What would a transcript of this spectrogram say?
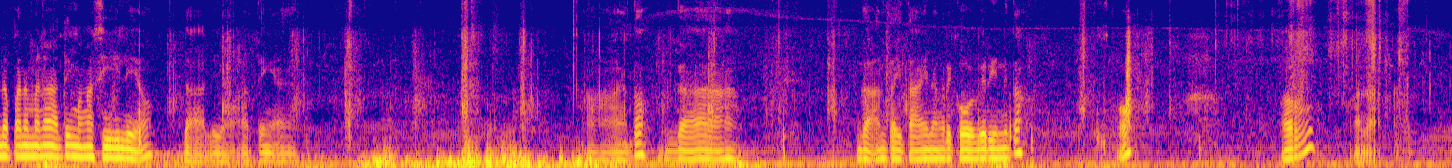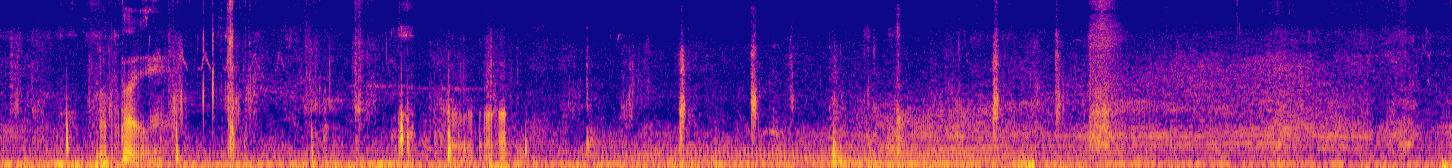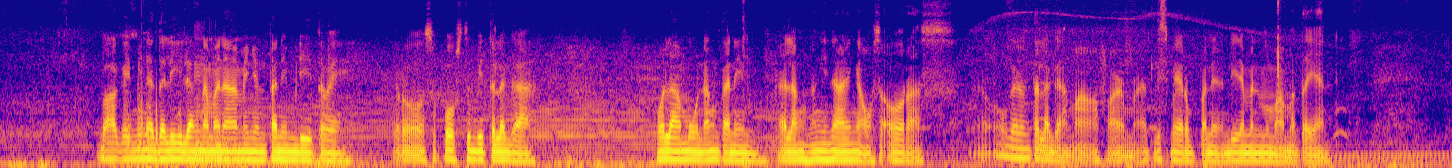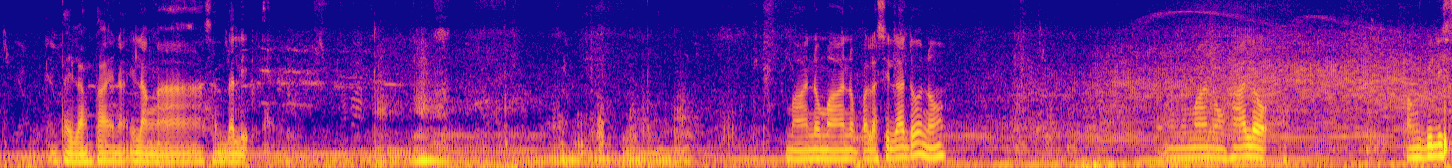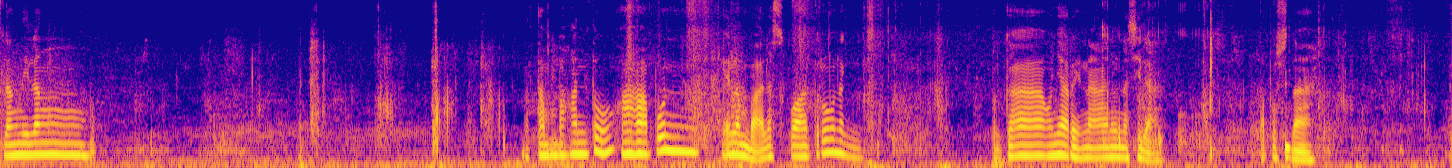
Ganda na pa naman nating mga sili, oh. Dali yung ating ah. Ah, ito. Ga gaantay tayo ng recovery nito. Oh. Aro. Wala. Patay. Bagay minadali lang naman namin yung tanim dito eh. Pero supposed to be talaga wala munang tanim. Kaya lang nanghinayang ako sa oras. Oo, ganun talaga mga farmer. At least meron pa rin, hindi naman mamamatayan. Hintay lang tayo ng ilang ah, sandali. Mano-mano pala sila doon, no? Mano-manong halo. Ang bilis lang nilang natambakan to. Kahapon, kailan ba? Alas 4, nag... Pagka, kunyari, na ano na sila. Tapos na.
